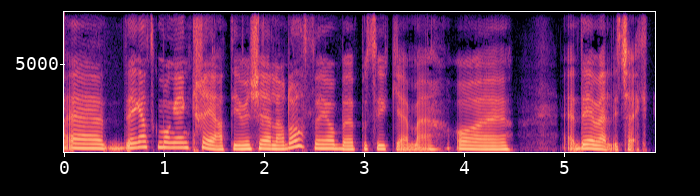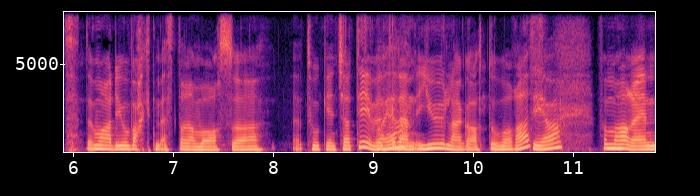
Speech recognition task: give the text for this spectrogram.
eh, det er ganske mange kreative sjeler da, som jobber på sykehjemmet. Og eh, det er veldig kjekt. Da var det jo vaktmesteren vår som tok initiativet Å, ja. til den julegata vår. Ja. For vi har en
